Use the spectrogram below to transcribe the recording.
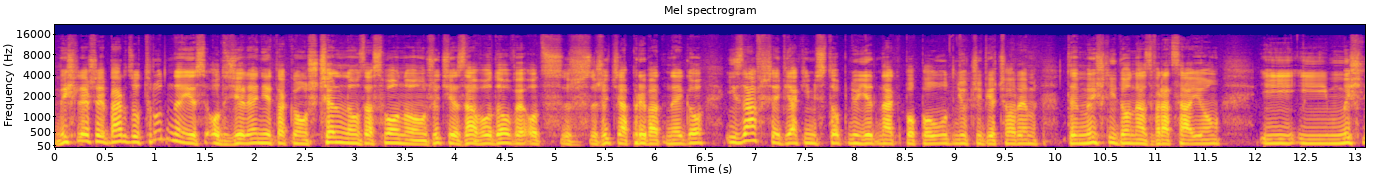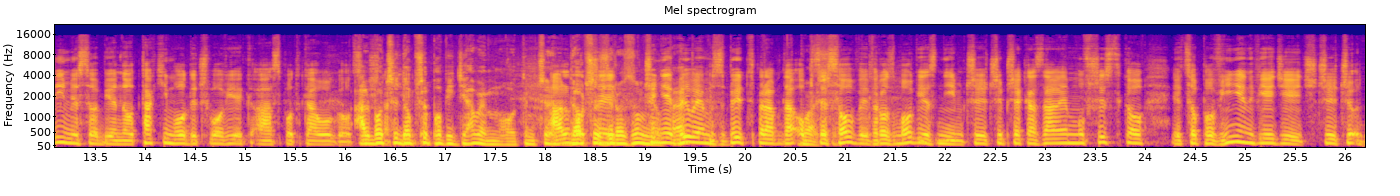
Myślę, że bardzo trudne jest oddzielenie taką szczelną zasłoną życie zawodowe od życia prywatnego i zawsze w jakimś stopniu jednak po południu czy wieczorem te myśli do nas wracają i, i myślimy sobie, no taki młody człowiek, a spotkało go coś Albo czy takiego. dobrze powiedziałem mu o tym, czy Albo dobrze czy, zrozumiał. czy nie tak? byłem zbyt prawda, Właśnie. obsesowy w rozmowie z nim, czy, czy przekazałem mu wszystko, co powinien wiedzieć, czy, czy,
